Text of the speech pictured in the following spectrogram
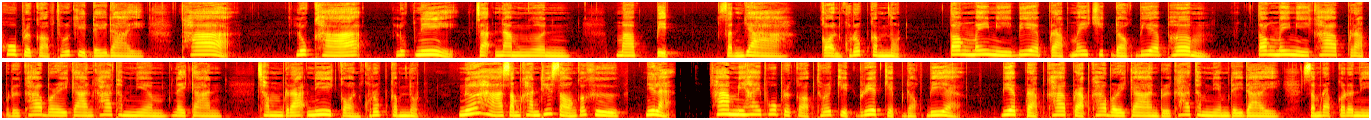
ผู้ประกอบธุรกิจใด ๆ ถ้าลูกค้าลูกหนี้จะนำเงินมาปิดสัญญาก่อนครบกำหนด ต้องไม่มีเบี้ยปรับไม่คิดดอกเบี้ยเพิ่ม ต้องไม่มีค่าปรับหรือค่าบริการค่าธรรมเนียมในการชำระหนี้ก่อนครบกำหนด เนื้อหาสำคัญที่ 2 ก็คือ นี่แหละ ห้ามมิให้ผู้ประกอบธุรกิจเรียกเก็บดอกเบี้ย เบี้ยปรับค่าปรับค่าบริการหรือค่าธรรมเนียมใด ๆสำหรับกรณี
